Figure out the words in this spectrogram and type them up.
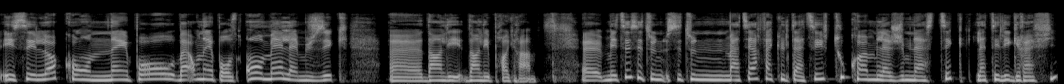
et c'est là qu'on impose, ben on impose, on met la musique euh, dans les dans les programmes. Euh, mais tu sais, c'est une c'est une matière facultative, tout comme la gymnastique, la télégraphie.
